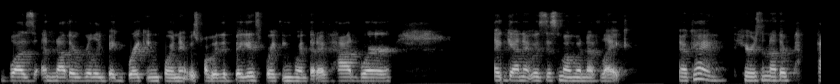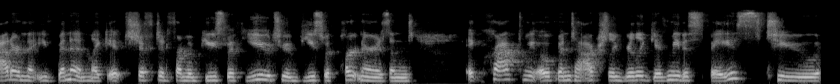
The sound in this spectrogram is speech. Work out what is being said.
was another really big breaking point. It was probably the biggest breaking point that I've had where, again, it was this moment of like, okay, here's another pattern that you've been in. Like it shifted from abuse with you to abuse with partners. And it cracked me open to actually really give me the space to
